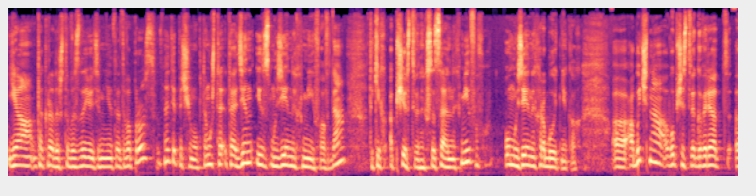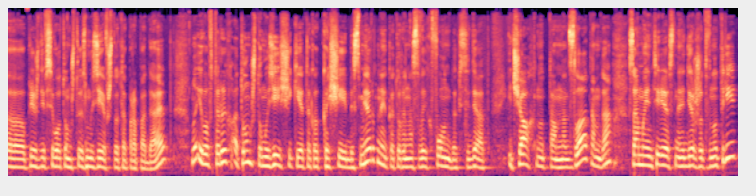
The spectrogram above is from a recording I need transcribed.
Я так рада, что вы задаете мне этот вопрос. Знаете почему? Потому что это один из музейных мифов, да, таких общественных социальных мифов о музейных работниках. Э, обычно в обществе говорят э, прежде всего о том, что из музеев что-то пропадает, ну и во-вторых о том, что музейщики это как кощей бессмертные, которые на своих фондах сидят и чахнут там над златом, да, самое интересное держат внутри,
